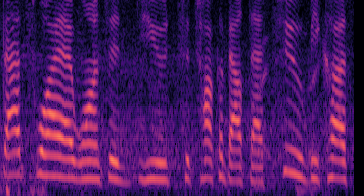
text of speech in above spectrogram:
That's why I wanted you to talk about that too, because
